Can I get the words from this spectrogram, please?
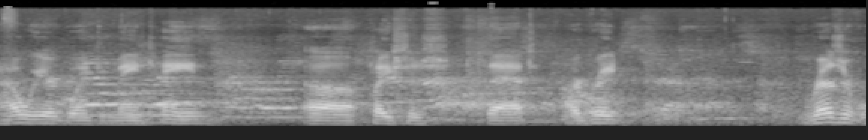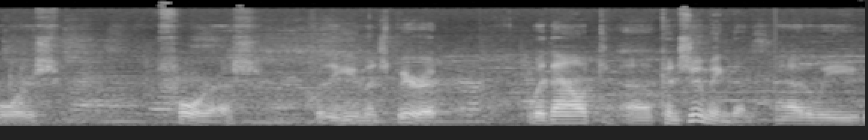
how we are going to maintain uh, places that are great reservoirs for us, for the human spirit, without uh, consuming them. How do we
